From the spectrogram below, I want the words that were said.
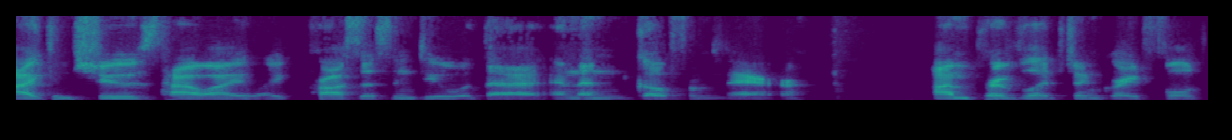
I can choose how I like process and deal with that and then go from there. I'm privileged and grateful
